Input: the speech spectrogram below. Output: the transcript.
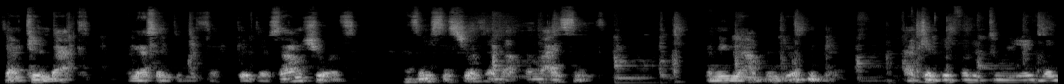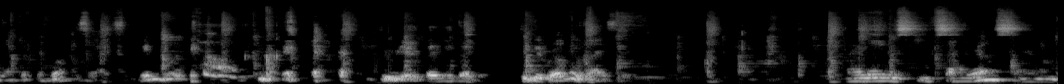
so I came back and I said to myself, there's some shorts. I said, Mr. Shorts, I got the license. And he laughed and joked with me. I kept it for the two years when I took the broker's license. Didn't do it. two years when I took the broker's license. My name is Keith Samuels. I'm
